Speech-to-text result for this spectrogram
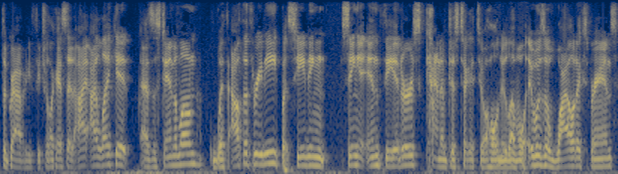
the gravity feature. Like I said, I, I like it as a standalone without the 3D, but seeing seeing it in theaters kind of just took it to a whole new level. It was a wild experience.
